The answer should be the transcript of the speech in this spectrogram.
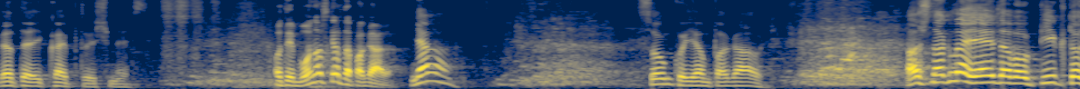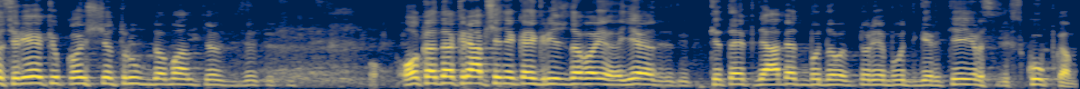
Bet tai kaip tu išmesi? O tai buvo nors kartą pagavę? Ne. Sunku jam pagauti. Aš naglai eidavau piktos, rėkiu, kas čia trukdo man. Čia... O kada krepšininkai grįždavo, jie kitaip ne, bet būdavo, turėjo būti girti ir skupkam.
